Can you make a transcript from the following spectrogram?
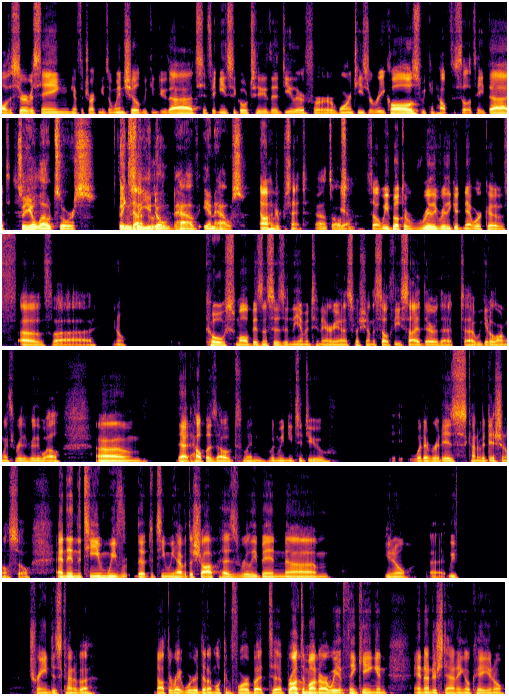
all the servicing. If the truck needs a windshield, we can do that. If it needs to go to the dealer for warranties or recalls, we can help facilitate that. So you'll outsource things that you don't have in house. A hundred percent. That's awesome. Yeah. So we built a really, really good network of of uh, you know co small businesses in the Edmonton area, especially on the southeast side there, that uh, we get along with really, really well. Um, that help us out when when we need to do whatever it is kind of additional so and then the team we've the, the team we have at the shop has really been um you know uh, we've trained as kind of a not the right word that i'm looking for but uh, brought them on our way of thinking and and understanding okay you know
